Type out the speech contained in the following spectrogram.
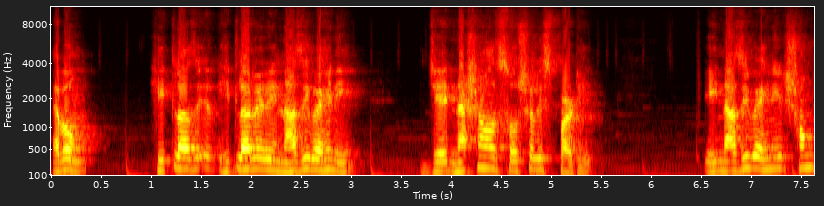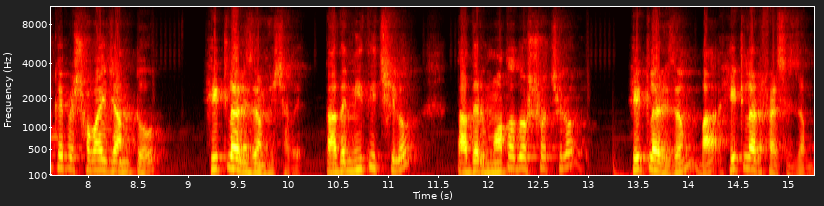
এবং হিটলারের হিটলারের এই নাজি বাহিনী যে ন্যাশনাল সোশ্যালিস্ট পার্টি এই নাজি বাহিনীর সংক্ষেপে সবাই জানতো হিটলারিজম হিসাবে। তাদের নীতি ছিল, তাদের মতাদর্শ ছিল হিটলারিজম বা হিটলার ফ্যাসিজম।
